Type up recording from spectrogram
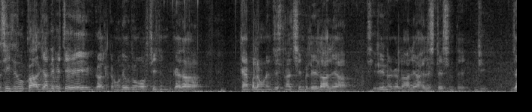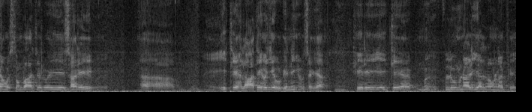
ਅਸੀਂ ਜਦੋਂ ਕਾਲਜਾਂ ਦੇ ਵਿੱਚ ਇਹ ਗੱਲ ਕਰਾਉਂਦੇ ਉਦੋਂ ਆਫ ਸੀਜ਼ਨ ਬਕਾਇਦਾ ਕੈਂਪ ਲਾਉਣੇ ਜਿਸ ਤਰ੍ਹਾਂ ਸ਼ਿਮਲੇ ਲਾ ਲਿਆ ਸ਼੍ਰੀਨਗਰ ਲਾ ਲਿਆ ਹਿਲ ਸਟੇਸ਼ਨ ਤੇ। ਜੀ। ਜਾਂ ਉਸ ਤੋਂ ਬਾਅਦ ਚਲੋ ਇਹ ਸਾਰੇ ਇੱਥੇ ਹਾਲਾਤ ਇਹੋ ਜਿਹੇ ਹੋ ਗਏ ਨਹੀਂ ਹੋ ਸਕਿਆ। ਫਿਰ ਇਹ ਇੱਥੇ ਕੁੱਲੂ ਮਨਾਲੀ ਵੱਲ ਲਾਉਣ ਲੱਗ ਪਏ।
